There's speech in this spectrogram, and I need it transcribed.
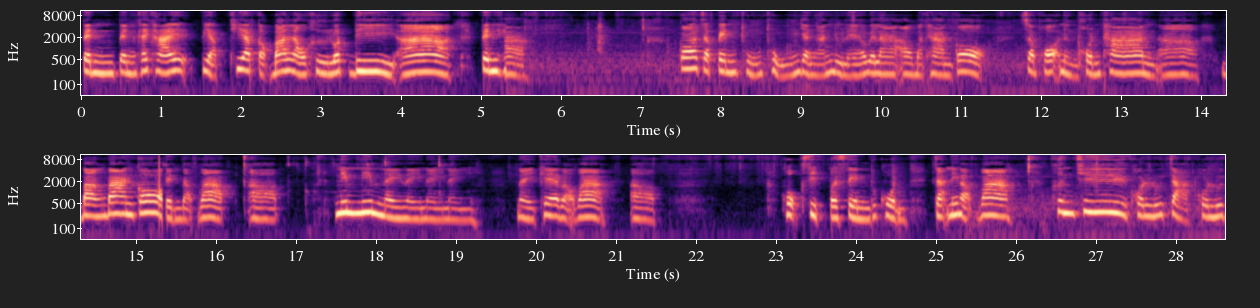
เป็นเป็นคล้ายๆ เปรียบเทียบกับบ้านเราคือรสดีอ่าเป็นอ่าก็จะเป็นถุงถุงๆอย่างนั้นอยู่แล้ว เวลาเอามาทานก็เฉพาะหนึ่งคนทานอ่า บางบ้านก็เป็นแบบว่าอ่านิ่มๆในในในในในแค่แบบว่าหกสิบเปอร์เซ็นทุกคนจะนี่แบบว่าขึ้นชื่อ คนรู้จักคนรู้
